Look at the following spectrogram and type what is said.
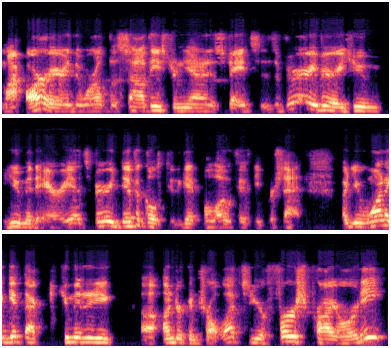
my, our area of the world, the southeastern United States, is a very, very hum, humid area. It's very difficult to get below 50%, but you want to get that humidity uh, under control. That's your first priority.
